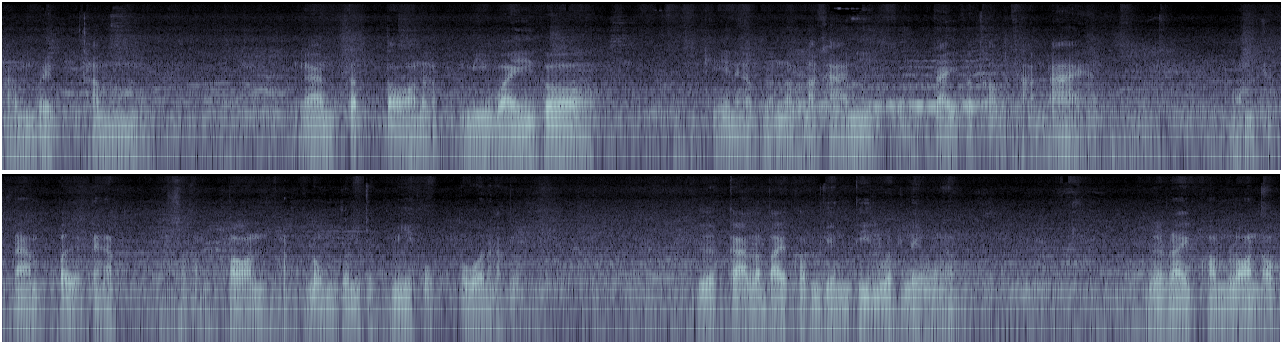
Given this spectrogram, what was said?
ทำเว็บทำ งานตัดต่อนะครับ มีไว้ก็โอเคนะครับสำหรับราคานี้สนใจก็สอบถามได้ครับหอมจุดน้ำเปิดนะครับสามตอนพัดลมตัวนี้จะมี6ตัวนะครับผมเพื่อการระบายความเย็นที่รวดเร็วนะครับ เพื่อไล่ความร้อนออก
